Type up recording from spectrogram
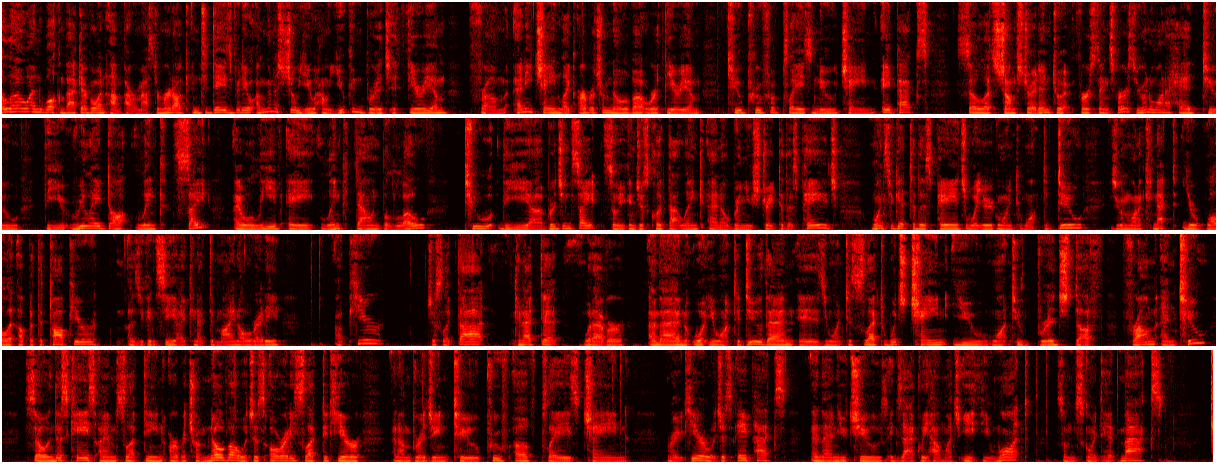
Hello and welcome back everyone, I'm Pirate Master Murdoch. In today's video, I'm going to show you how you can bridge Ethereum from any chain like Arbitrum Nova or Ethereum to Proof of Play's new chain Apex. So let's jump straight into it. First things first, you're going to want to head to the relay.link site. I will leave a link down below to the uh, bridging site, so you can just click that link and it'll bring you straight to this page. Once you get to this page, what you're going to want to do is you're going to want to connect your wallet up at the top here. As you can see, I connected mine already up here, just like that. Connect it, whatever. And then what you want to do then is you want to select which chain you want to bridge stuff from and to. So in this case, I am selecting Arbitrum Nova, which is already selected here, and I'm bridging to Proof of Plays chain right here, which is Apex. And then you choose exactly how much ETH you want. So I'm just going to hit max,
